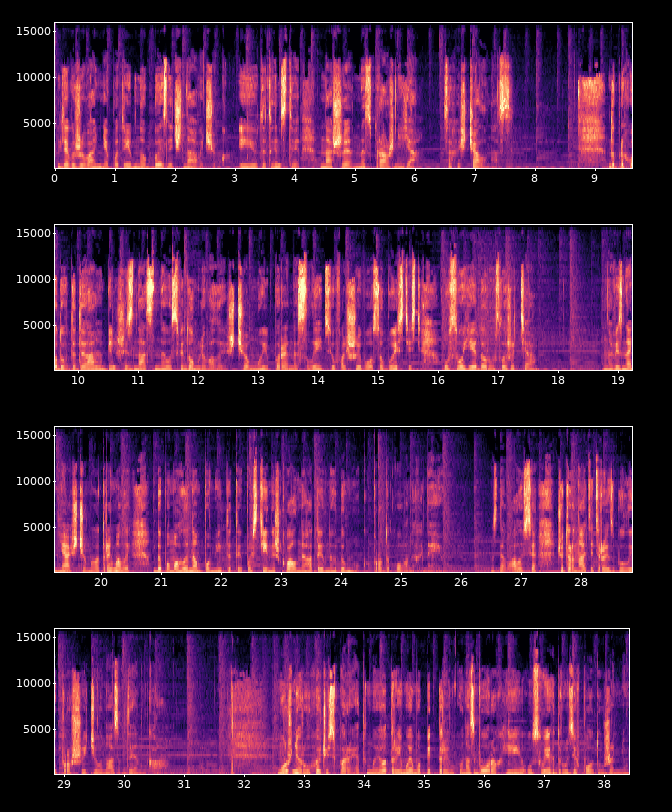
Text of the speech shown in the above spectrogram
Для виживання потрібно безліч навичок, і в дитинстві наше несправжнє я захищало нас. До приходу в ДДА більшість з нас не усвідомлювали, що ми перенесли цю фальшиву особистість у своє доросле життя. Нові знання, що ми отримали, допомогли нам помітити постійний шквал негативних думок, продукованих нею. Здавалося, 14 рис були прошиті у нас в ДНК. Мужньо рухаючись вперед, ми отримуємо підтримку на зборах і у своїх друзів по одужанню.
